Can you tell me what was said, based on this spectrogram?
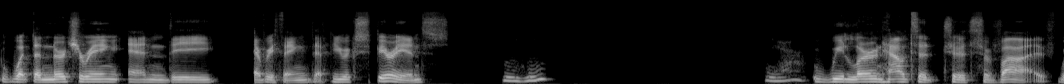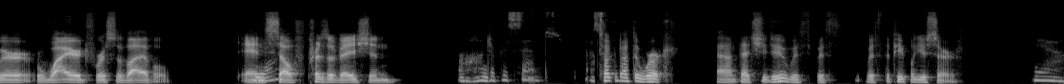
what the nurturing and the everything that you experience mm-hmm. yeah we learn how to to survive we're wired for survival and yeah. self-preservation a hundred percent talk about the work uh, that you do with with with the people you serve yeah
